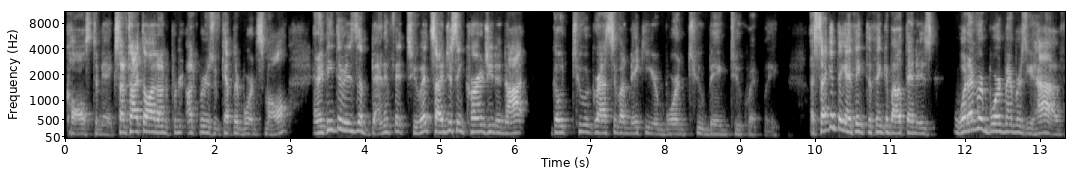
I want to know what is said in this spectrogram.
calls to make. So I've talked to a lot of entrepreneurs who've kept their board small, and I think there is a benefit to it. So I just encourage you to not go too aggressive on making your board too big too quickly. A second thing I think to think about then is whatever board members you have,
